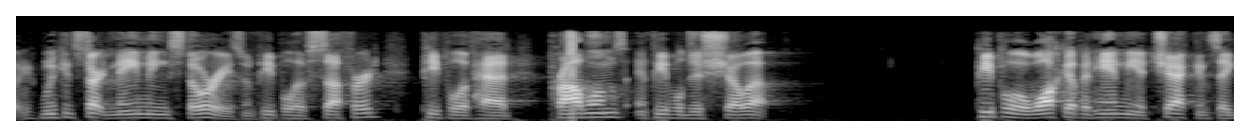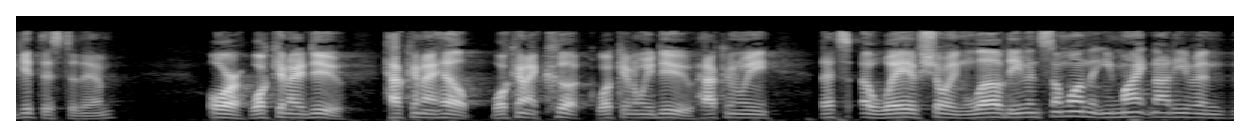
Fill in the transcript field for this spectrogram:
Like we could start naming stories when people have suffered, people have had problems, and people just show up. People will walk up and hand me a check and say, Get this to them. Or, What can I do? How can I help? What can I cook? What can we do? How can we? That's a way of showing love to even someone that you might not even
